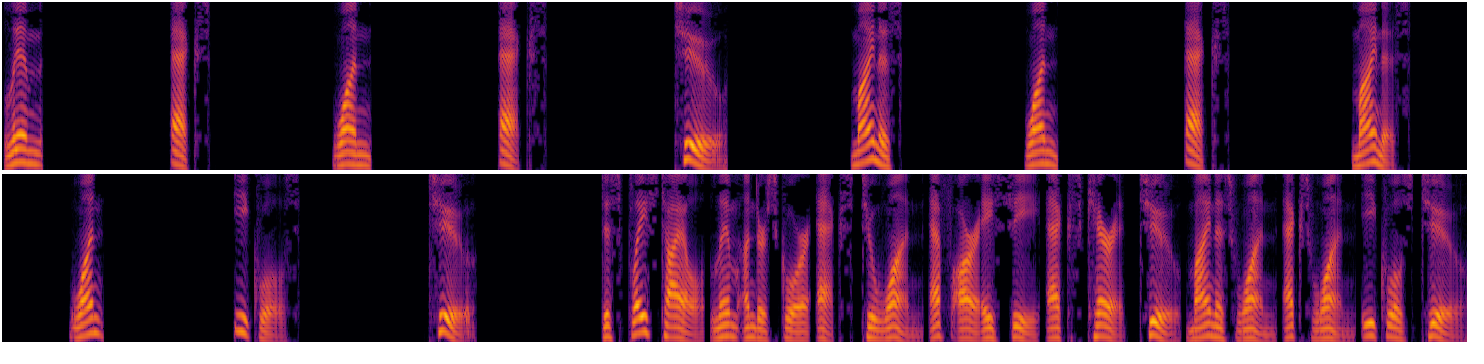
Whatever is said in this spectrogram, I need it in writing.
lim x 1 x 2 minus 1 x minus 1 equals 2 display style lim underscore x to 1 frac x caret 2 minus 1 x 1 equals 2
